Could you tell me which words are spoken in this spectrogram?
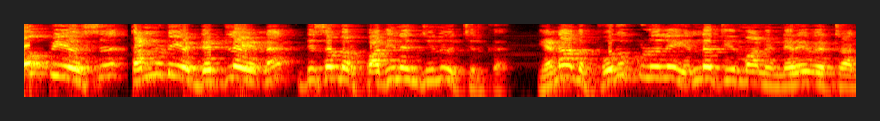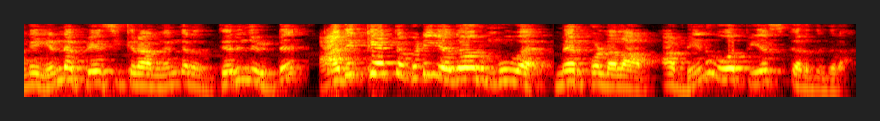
ஓபிஎஸ் தன்னுடைய டெட்லைனை டிசம்பர் பதினஞ்சுன்னு வச்சிருக்காரு. ஏன்னா அந்த பொதுக்குழுல என்ன தீர்மானம் நிறைவேற்றாங்க என்ன பேசிக்கிறாங்கிறத தெரிஞ்சுக்கிட்டு அதுக்கேற்றபடி ஏதோ ஒரு மூவை மேற்கொள்ளலாம் அப்படின்னு ஓபிஎஸ் கருதுகிறார்.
